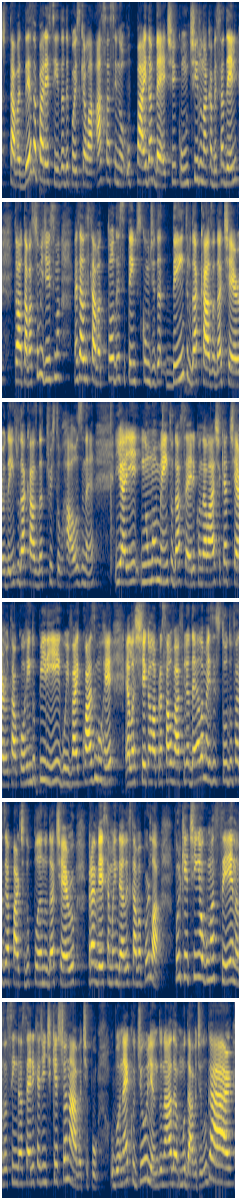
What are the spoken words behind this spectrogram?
estava desaparecida depois que ela assassinou o pai da Beth com um tiro na cabeça dele. Então ela estava sumidíssima, mas ela estava todo esse tempo escondida dentro da casa da Cheryl, dentro da casa da Crystal House, né? E aí, em um momento da série, quando ela acha que a Cheryl tá correndo perigo e vai quase morrer, ela chega lá para salvar a filha dela, mas isso tudo fazia parte do plano da Cheryl para ver se a mãe dela estava por lá. Porque tinha algumas algumas cenas assim da série que a gente questionava, tipo, o boneco Julian do nada mudava de lugar,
